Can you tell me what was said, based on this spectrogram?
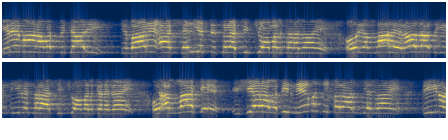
گریبان اوت بچاری کے بارے آج شریعت سرا چچو عمل کا نگائیں اور اللہ رادا سے دین سرا چچو عمل کا نگائیں اور اللہ کے اشیارہ وتی نعمت قرار دیے جائیں دین و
